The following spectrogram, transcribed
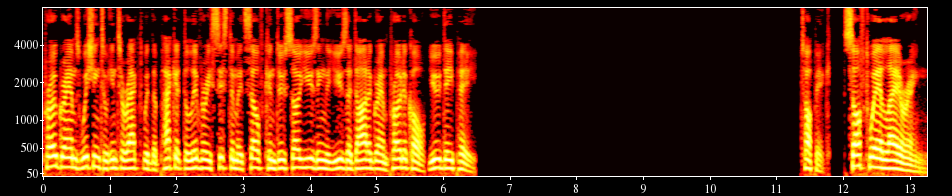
Programs wishing to interact with the packet delivery system itself can do so using the User Datagram Protocol (UDP). Topic: Software layering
